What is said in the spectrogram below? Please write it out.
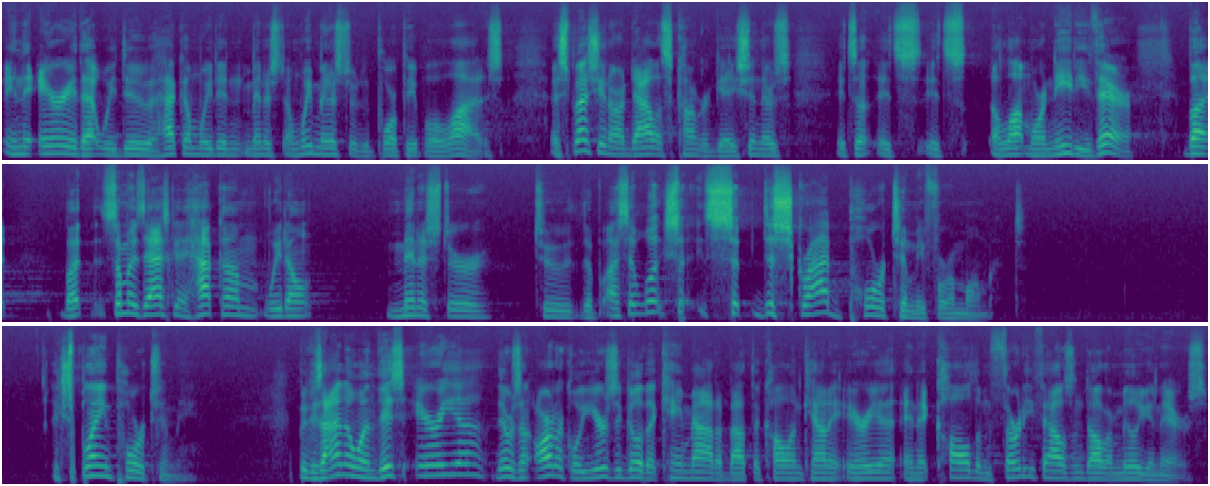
in the area that we do. How come we didn't minister? And we minister to poor people a lot, especially in our Dallas congregation. There's, it's a, it's, it's a lot more needy there. But, but somebody's asking, how come we don't minister to the? I said, well, so, so describe poor to me for a moment. Explain poor to me. Because I know in this area, there was an article years ago that came out about the Collin County area, and it called them $30,000 millionaires.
